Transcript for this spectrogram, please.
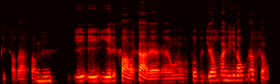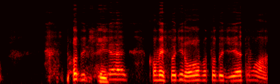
Pizza Brás e tal. Uhum. E, e, e, ele fala, cara, é, é, todo dia é uma reinauguração. todo dia Sim. começou de novo, todo dia estamos lá.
